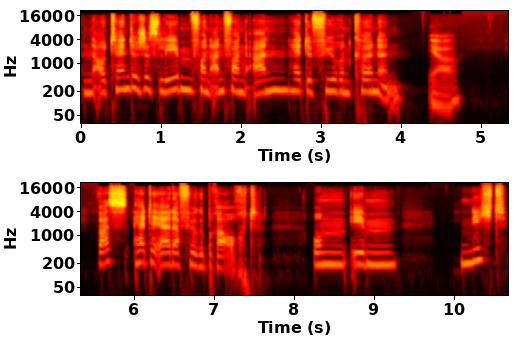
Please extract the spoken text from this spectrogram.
ein authentisches Leben von Anfang an hätte führen können. Ja. Was hätte er dafür gebraucht, um eben nicht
